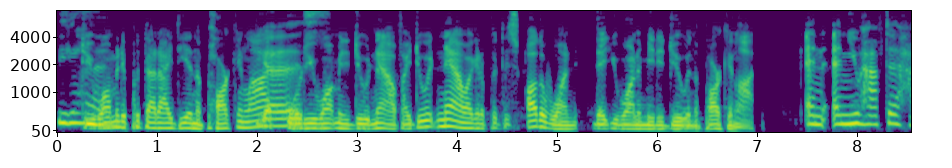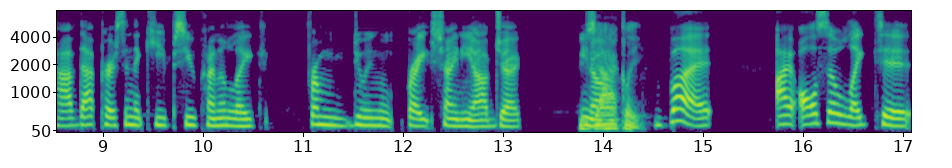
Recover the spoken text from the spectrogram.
Do you want me to put that idea in the parking lot or do you want me to do it now? If I do it now, I got to put this other one that you wanted me to do in the parking lot. and and you have to have that person that keeps you kind of like from doing bright shiny object you know exactly. but I also like to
